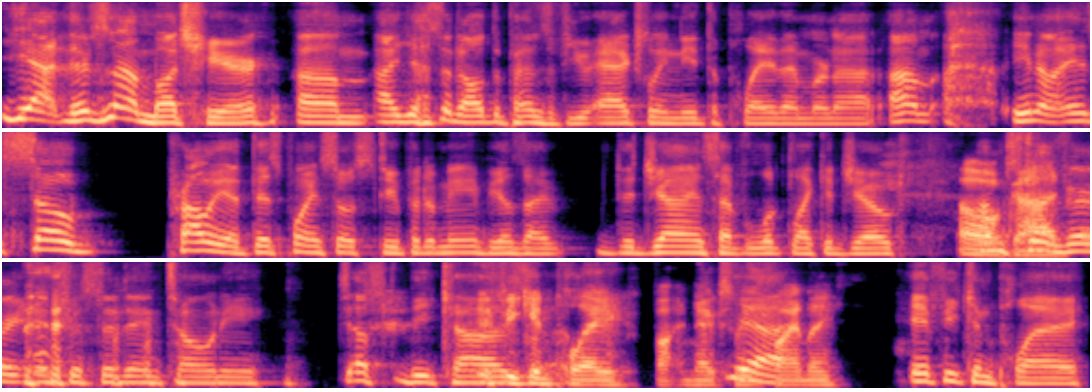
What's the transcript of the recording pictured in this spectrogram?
Yeah, there's not much here. Um, I guess it all depends if you actually need to play them or not. Um, you know, it's so probably at this point so stupid of me because I the Giants have looked like a joke. Oh, I'm God. still very interested in Toney just because if he can play next week yeah, finally. If he can play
